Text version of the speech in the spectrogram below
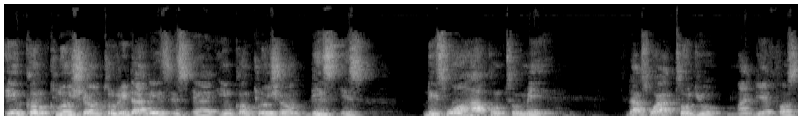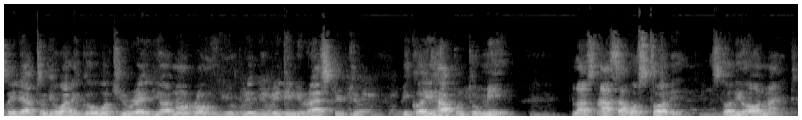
in conclusion, to read and this is, uh, in conclusion, this is, this what happened to me. That's why I told you, my dear First Lady, I told you a while ago, what you read, you are not wrong. You're, re- you're reading the right scripture. Because it happened to me last night as I was studying, studying all night.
